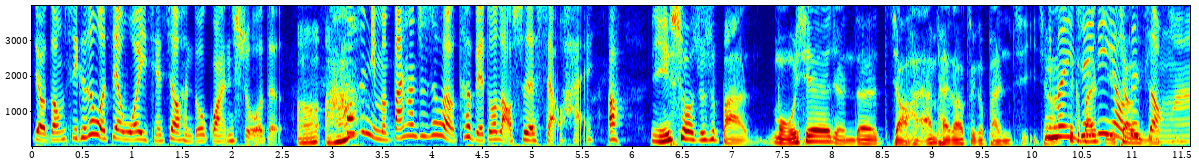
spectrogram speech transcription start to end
有东西。可是我记得我以前是有很多官说的啊，或是你们班上就是会有特别多老师的小孩啊。你一说就是把某一些人的小孩安排到这个班级，这样，你们以前一定有这种啊？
